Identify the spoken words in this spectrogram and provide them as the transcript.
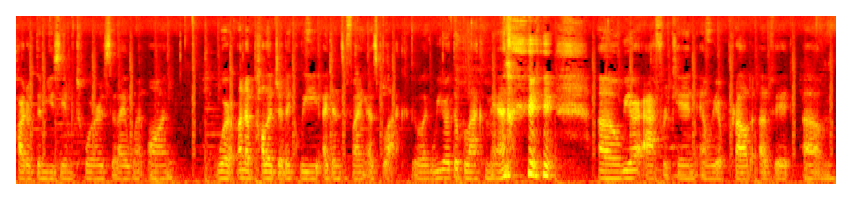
part of the museum tours that I went on, were unapologetically identifying as black. They were like, we are the black man. uh, we are African and we are proud of it. Um,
